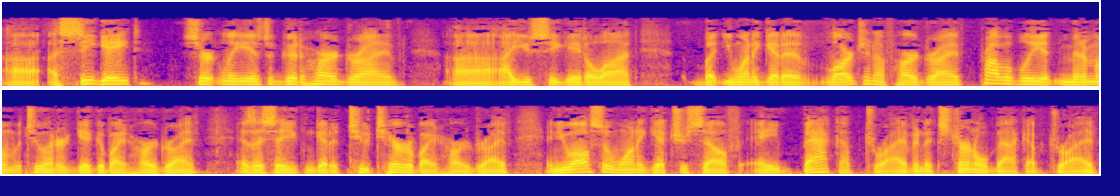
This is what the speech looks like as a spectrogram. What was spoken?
Uh, a Seagate certainly is a good hard drive. Uh, I use Seagate a lot, but you want to get a large enough hard drive, probably at minimum a 200 gigabyte hard drive. As I say, you can get a two terabyte hard drive, and you also want to get yourself a backup drive, an external backup drive.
